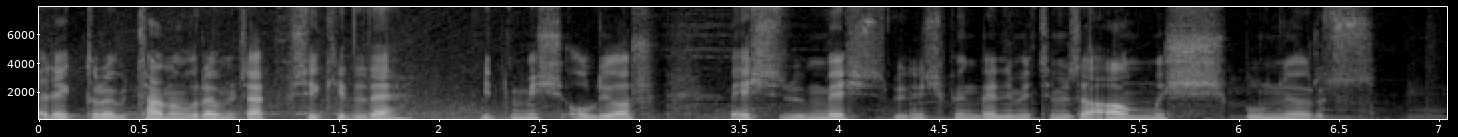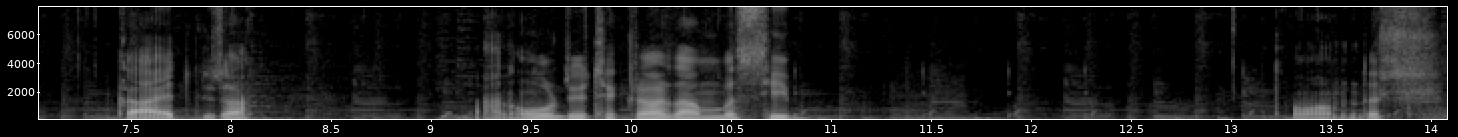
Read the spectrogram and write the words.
Elektro bir tane vuramayacak bir şekilde bitmiş oluyor. 500 bin 500 bin 3000 ganimetimizi almış bulunuyoruz. Gayet güzel. Ben orduyu tekrardan basayım. Tamamdır.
